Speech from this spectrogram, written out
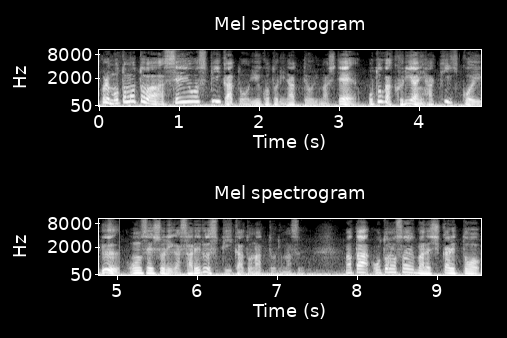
これもともとは西洋スピーカーということになっておりまして、音がクリアにはっきり聞こえる音声処理がされるスピーカーとなっております。また、音の細部までしっかりと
